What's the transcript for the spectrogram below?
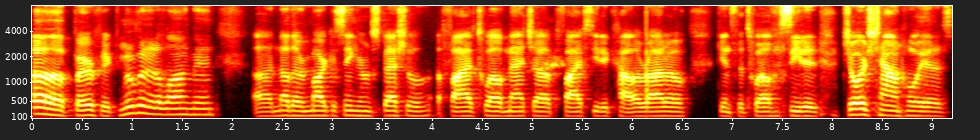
Oh, perfect. Moving it along then. Another Marcus Ingram special, a 5 12 matchup, five seeded Colorado against the 12 seeded Georgetown Hoyas.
